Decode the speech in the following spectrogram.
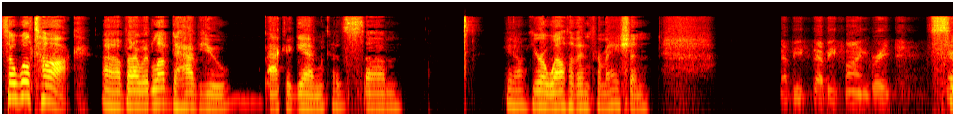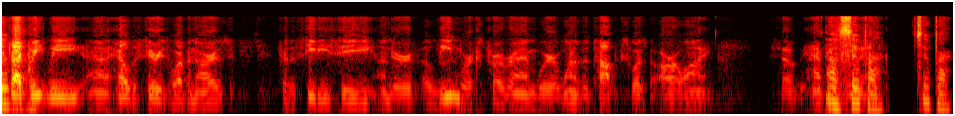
so we'll talk, uh, but I would love to have you back again because, um, you know, you're a wealth of information. That'd be, that'd be fine, great. Super. In fact, we, we uh, held a series of webinars for the CDC under a LeanWorks program where one of the topics was the ROI. So happy oh, super. that. Super.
